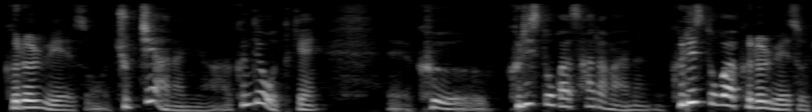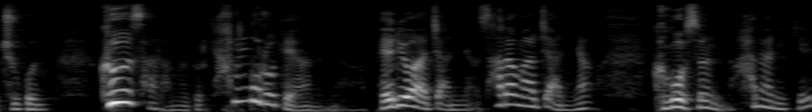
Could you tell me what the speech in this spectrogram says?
그를 위해서 죽지 않았냐? 근데 어떻게 그 그리스도가 사랑하는 그리스도가 그를 위해서 죽은 그 사람을 그렇게 함부로 대하느냐, 배려하지 않냐, 사랑하지 않냐, 그것은 하나님께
